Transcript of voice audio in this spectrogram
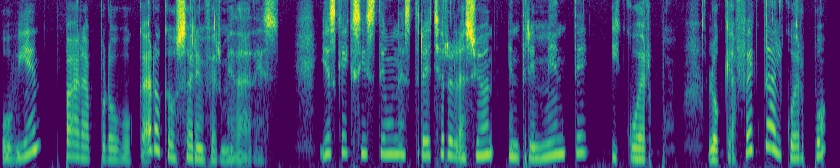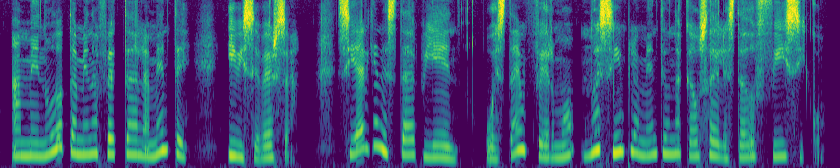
o bien para provocar o causar enfermedades y es que existe una estrecha relación entre mente y cuerpo. Lo que afecta al cuerpo a menudo también afecta a la mente y viceversa. Si alguien está bien o está enfermo, no es simplemente una causa del estado físico,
